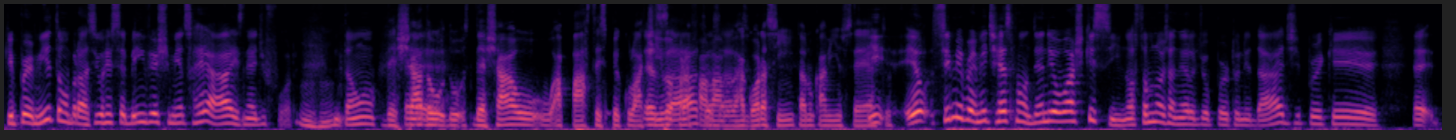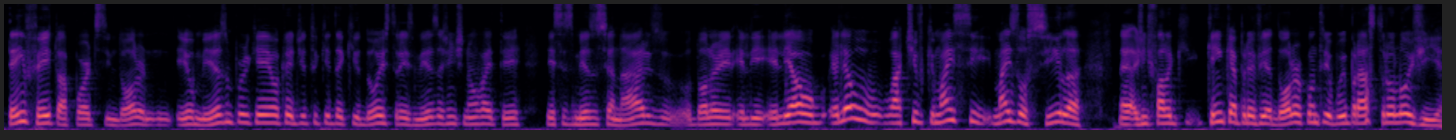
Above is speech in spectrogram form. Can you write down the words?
que permitam o Brasil receber investimentos reais né, de fora. Uhum. Então deixar, é... do, do, deixar o, a pasta especulativa para falar exato. agora sim está no caminho certo. E eu, se me permite respondendo, eu acho que sim. Nós estamos numa janela de oportunidade porque é, tem feito aportes em dólar, eu mesmo, porque eu acredito que daqui dois, três meses a gente não vai ter esses mesmos cenários. O, dólar ele, ele é, o, ele é o, ativo que mais, se, mais oscila. É, a gente fala que quem quer prever dólar contribui para a astrologia,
